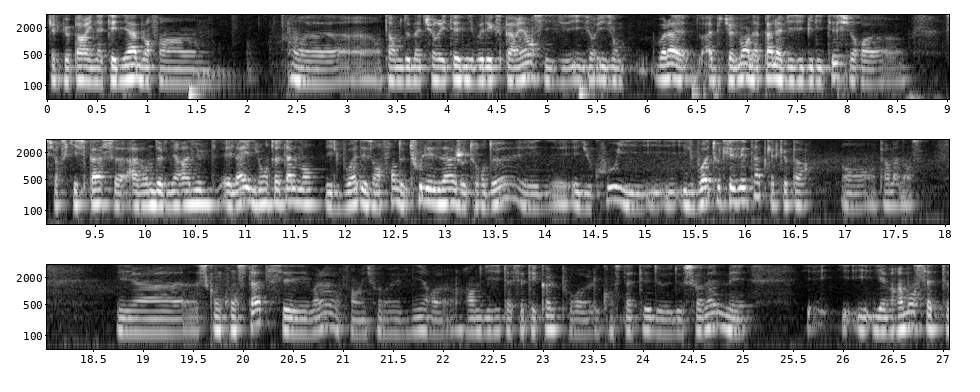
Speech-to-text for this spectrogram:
quelque part inatteignables. Enfin euh, en termes de maturité de niveau d'expérience, ils, ont, voilà, habituellement, on n'a pas la visibilité sur, euh, sur ce qui se passe avant de devenir adulte. Et là, ils l'ont totalement. Ils voient des enfants de tous les âges autour d'eux, et, du coup, ils, voient toutes les étapes quelque part, en, permanence. Et euh, ce qu'on constate, c'est, voilà, enfin, il faudrait venir rendre visite à cette école pour le constater de, soi-même, mais il y a vraiment cette,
